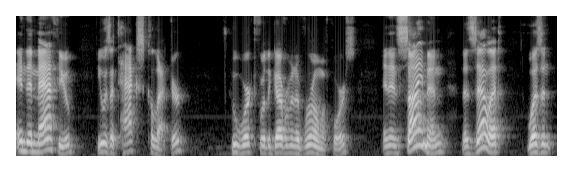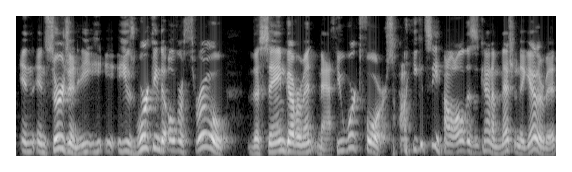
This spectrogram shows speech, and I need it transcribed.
And then Matthew, he was a tax collector who worked for the government of Rome, of course. And then Simon, the zealot, was an insurgent. He, he, he was working to overthrow the same government Matthew worked for. So you can see how all this is kind of meshing together a bit.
